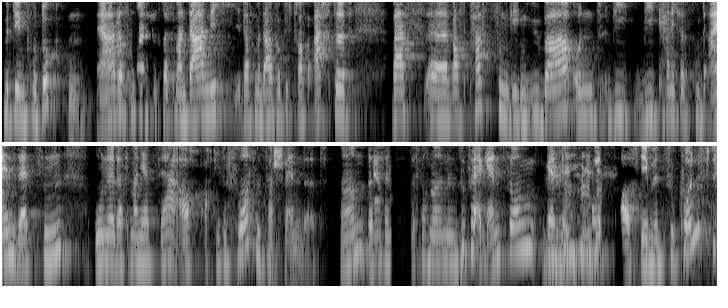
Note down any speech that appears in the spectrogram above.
mit den Produkten. Ja, dass mhm. man, dass man da nicht, dass man da wirklich drauf achtet, was, äh, was passt zum Gegenüber und wie, wie kann ich das gut einsetzen, ohne dass man jetzt ja auch, auch die Ressourcen verschwendet. Ne? Das ja. finde ich ist nochmal eine super Ergänzung, werde ich auch aufnehmen in Zukunft.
